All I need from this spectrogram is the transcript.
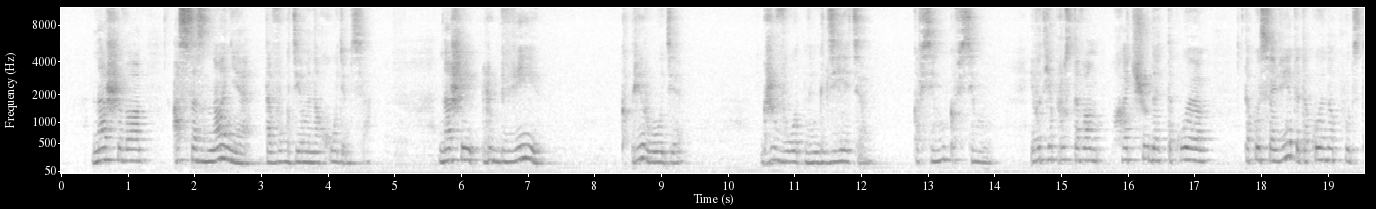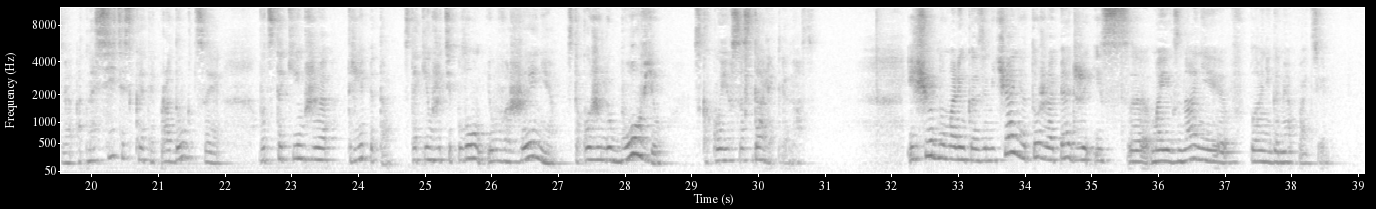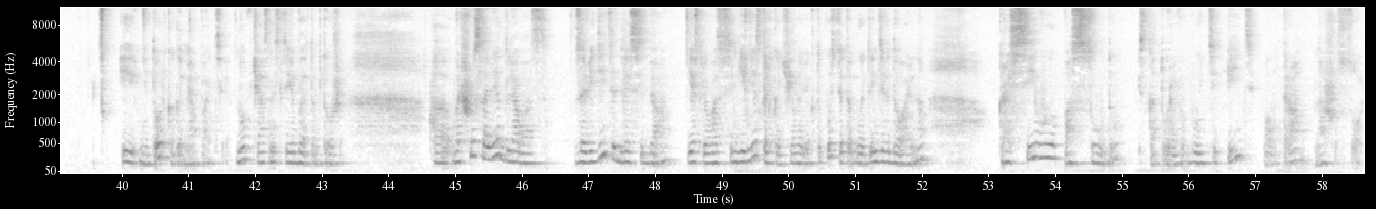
нашего осознания того, где мы находимся, нашей любви к природе, к животным, к детям. ко всему, ко всему. И вот я просто вам хочу дать такое, такой совет и такое напутствие. Относитесь к этой продукции вот с таким же трепетом, с таким же теплом и уважением, с такой же любовью, с какой ее создали для нас. Еще одно маленькое замечание, тоже опять же из э, моих знаний в плане гомеопатии. И не только гомеопатии, но в частности и об этом тоже. Э, большой совет для вас. Заведите для себя, если у вас в семье несколько человек, то пусть это будет индивидуально, красивую посуду, из которой вы будете пить по утрам нашу соль.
